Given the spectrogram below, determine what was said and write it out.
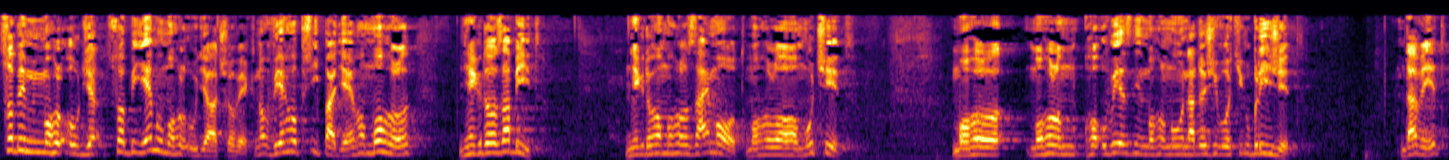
Co by, mi mohl udělat, co by jemu mohl udělat člověk? No v jeho případě ho mohl někdo zabít. Někdo ho mohl zajmout, mohl ho mučit, mohl, mohl ho uvěznit, mohl mu na doživotí ublížit. David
